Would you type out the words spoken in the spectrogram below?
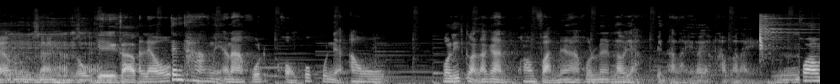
ครับอืมใช่ครับโอเคครับแล้วเส้นทางในอนาคตของพวกคุณเนี่ยเอา วอลิสก่อนแล้วกัน ความฝันในอนาคตเนี่ยเราอยากเป็นอะไรเราอยากทำอะไร ความ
